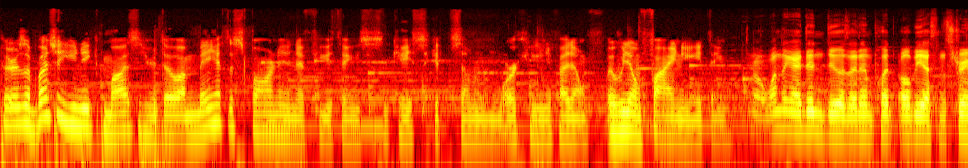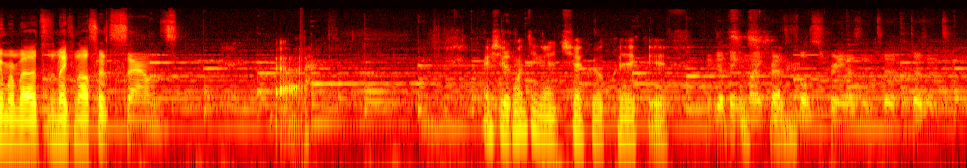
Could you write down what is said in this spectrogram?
There's a bunch of unique mods in here, though. I may have to spawn in a few things just in case to get some of them working. If I don't, if we don't find anything. Oh, one thing I didn't do is I didn't put OBS in streamer mode, so it's making all sorts of sounds. Ah. Actually, Good. one thing I check real quick if A good thing Minecraft full screen isn't uh, doesn't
